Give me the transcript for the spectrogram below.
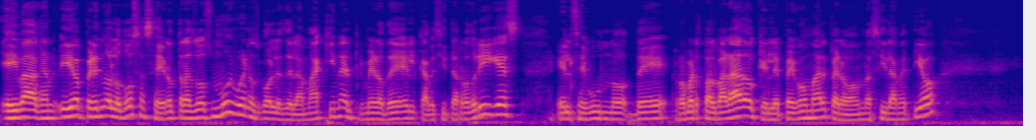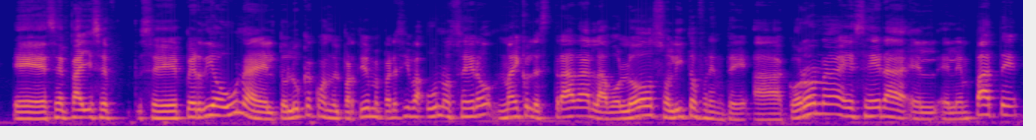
E iba, iba perdiendo los 2 a 0 tras dos muy buenos goles de la máquina. El primero de el Cabecita Rodríguez, el segundo de Roberto Alvarado que le pegó mal pero aún así la metió. Eh, se, perdió una el Toluca cuando el partido me parece iba 1-0. Michael Estrada la voló solito frente a Corona. Ese era el, empate.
